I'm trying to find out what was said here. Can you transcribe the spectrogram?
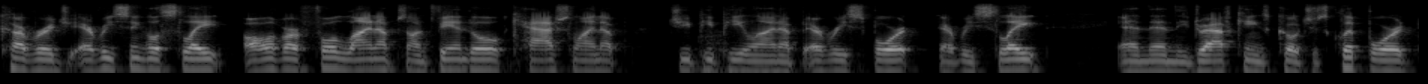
coverage, every single slate, all of our full lineups on FanDuel, cash lineup GPP lineup, every sport, every slate, and then the DraftKings coaches clipboard.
